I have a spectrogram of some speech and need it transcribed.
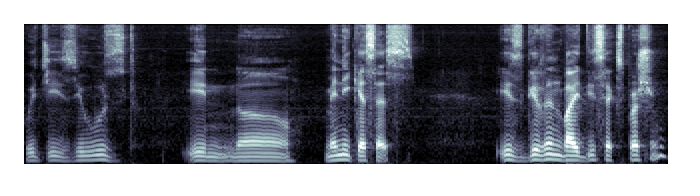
which is used in uh, many cases is given by this expression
